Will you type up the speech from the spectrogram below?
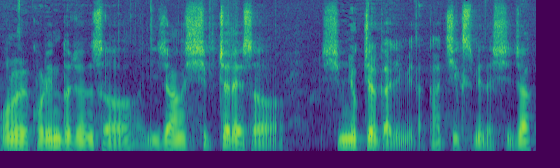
오늘 고린도전서 2장 10절에서 16절까지입니다. 같이 읽습니다. 시작.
